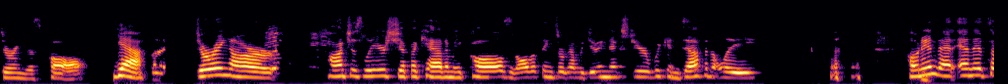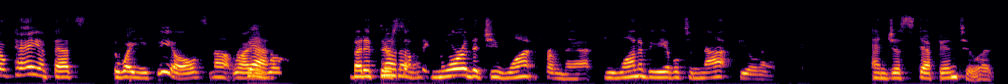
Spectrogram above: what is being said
during this call. Yeah. But during our Conscious Leadership Academy calls and all the things we're going to be doing next year, we can definitely hone in that. And it's okay if that's the way you feel. It's not right yeah. or wrong. But if there's no, no, something no. more that you want from that, you want to be able to not feel that way and just step into it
